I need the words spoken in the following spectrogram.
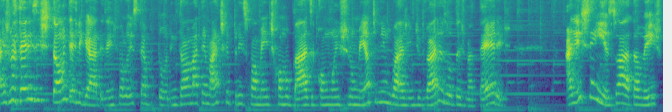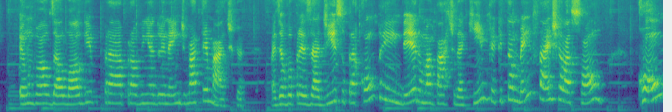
as matérias estão interligadas, a gente falou isso o tempo todo. Então, a matemática, principalmente como base, como um instrumento de linguagem de várias outras matérias, a gente tem isso. Ah, talvez eu não vou usar log para a provinha do Enem de matemática, mas eu vou precisar disso para compreender uma parte da química que também faz relação com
